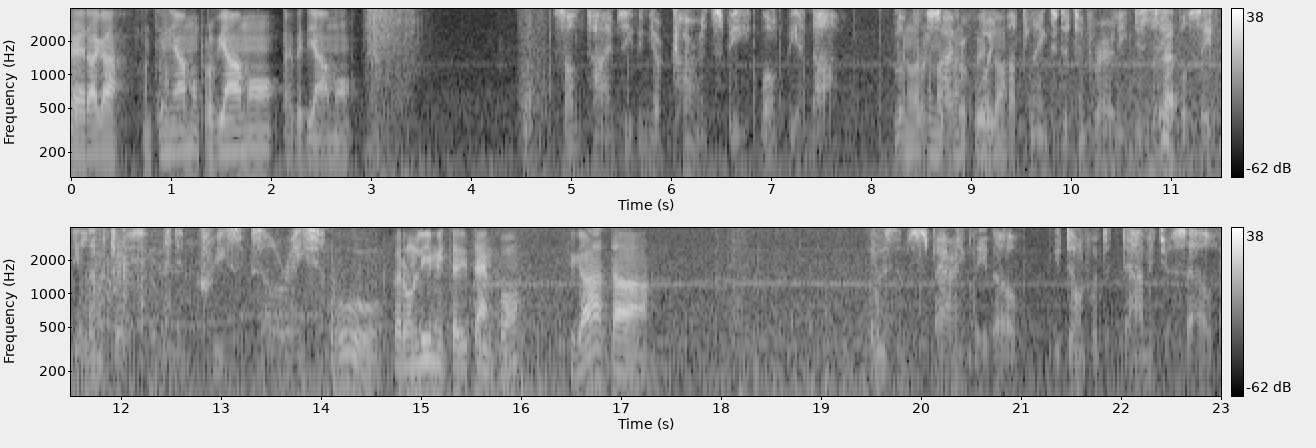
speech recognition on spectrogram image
raga, continuiamo, proviamo e vediamo. Sometimes even your current speed won't be enough. Look for sembra cybervoid uplinks to temporarily disable safety limiters and increase acceleration. Uh, per un limite di tempo? Figata. Use them sparingly, though. You don't want to damage yourself.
